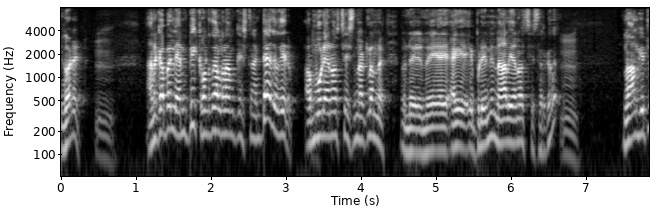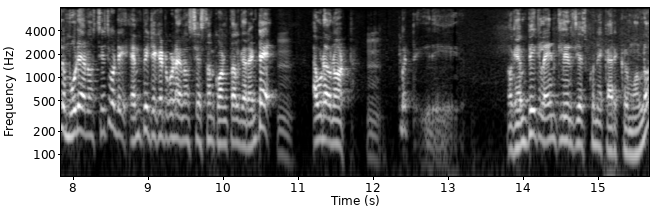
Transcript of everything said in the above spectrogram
ఇట్ అనకాపల్లి ఎంపీ కొనతాల రామకృష్ణ అంటే అది వేరు. ఆ మూడు అనౌన్స్ చేసినట్లు ఇప్పుడు ఎన్ని? నాలుగు అనౌన్స్ చేశారు కదా? నాలుగిట్లో మూడే అనౌన్స్ చేసి ఒకటి ఎంపీ టికెట్ కూడా అనౌన్స్ చేస్తాను కొనతాల్ గారు అంటే I would have not but ఇది ఒక ఎంపీకి లైన్ క్లియర్ చేసుకునే కార్యక్రమంలో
